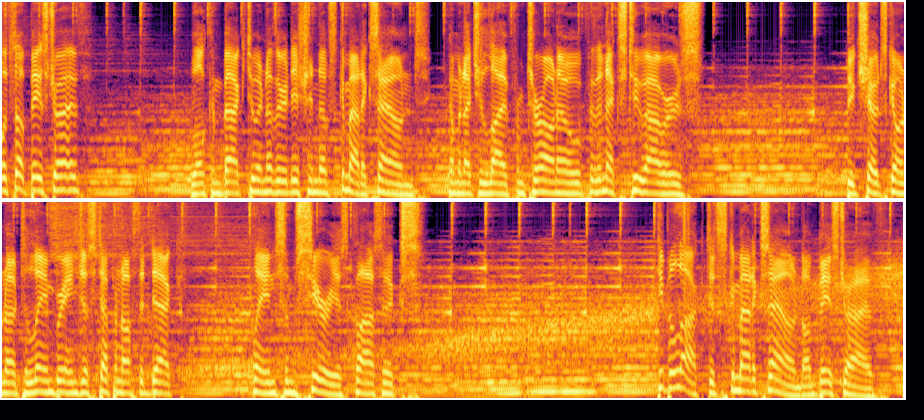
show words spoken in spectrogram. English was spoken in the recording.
What's up, Bass Drive? Welcome back to another edition of Schematic Sound, coming at you live from Toronto for the next two hours. Big shouts going out to Lame Brain just stepping off the deck, playing some serious classics. Keep it locked, it's Schematic Sound on Bass Drive.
